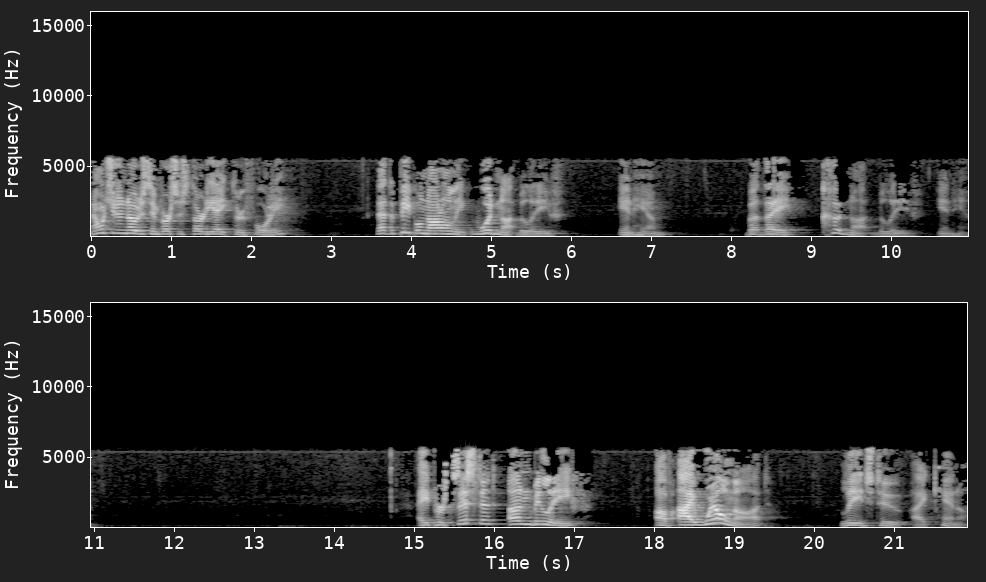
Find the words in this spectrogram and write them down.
Now I want you to notice in verses 38 through 40 that the people not only would not believe, in him, but they could not believe in him. A persistent unbelief of I will not leads to I cannot.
